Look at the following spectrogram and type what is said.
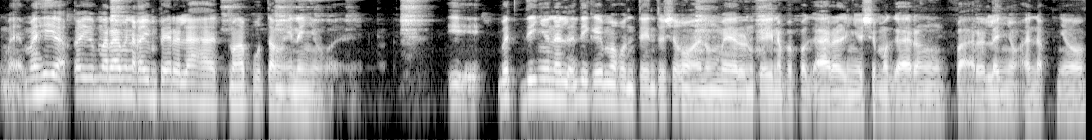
Ma- mahiya kayo, marami na kayong pera lahat, mga putang ina nyo. I, ba't di nyo na, di kayo makontento siya kung anong meron kayo na papag-aral nyo siya mag-arang paaralan yung anak nyo.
